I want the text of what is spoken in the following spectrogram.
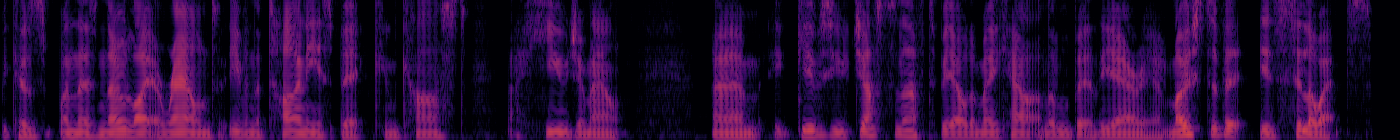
because when there's no light around, even the tiniest bit can cast a huge amount um, it gives you just enough to be able to make out a little bit of the area. Most of it is silhouettes.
